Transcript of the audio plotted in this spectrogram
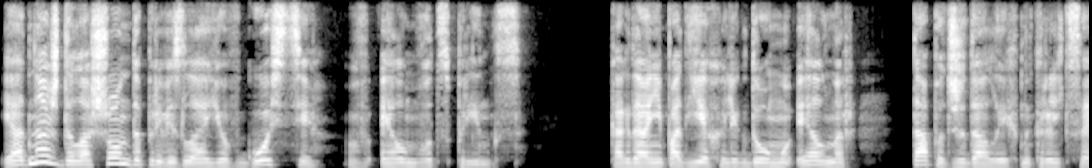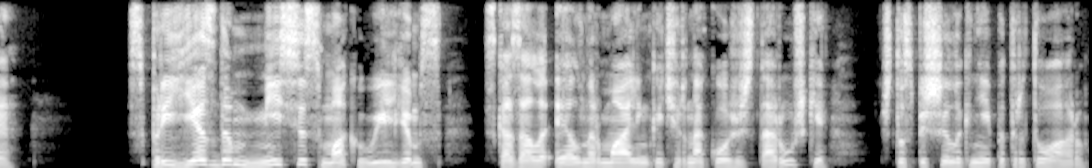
и однажды Лашонда привезла ее в гости в Элмвуд-Спрингс. Когда они подъехали к дому Элнер, та поджидала их на крыльце. «С приездом, миссис Мак Уильямс!» — сказала Элнер маленькой чернокожей старушке, что спешила к ней по тротуару.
